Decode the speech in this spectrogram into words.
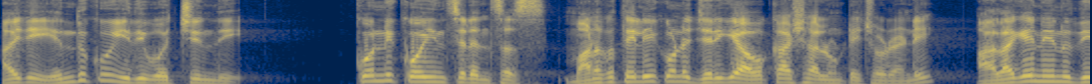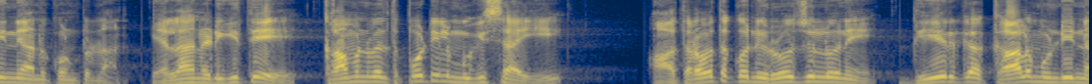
అయితే ఎందుకు ఇది వచ్చింది? కొన్ని కోయిన్సిడెన్సెస్ మనకు తెలియకుండా జరిగే అవకాశాలుంటాయి చూడండి. అలాగే నేను దీన్ని అనుకుంటున్నాను. ఎలా నడిగితే కామన్వెల్త్ పోటీలు ముగిశాయి. ఆ తర్వాత కొన్ని రోజుల్లోనే దీర్ఘకాలముండిన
